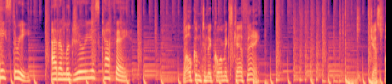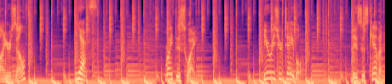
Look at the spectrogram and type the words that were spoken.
Case 3 At a luxurious cafe. Welcome to McCormick's Cafe. Just by yourself? Yes. Right this way. Here is your table. This is Kevin.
